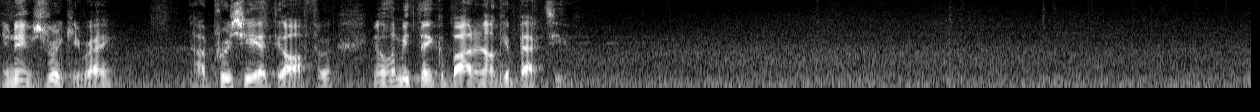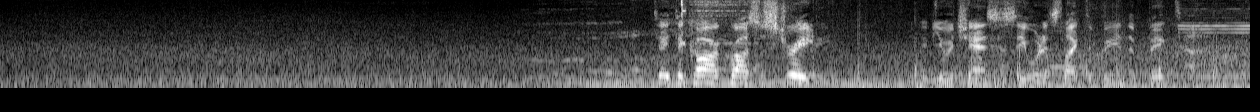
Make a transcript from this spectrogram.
your name's Ricky, right? I appreciate the offer. You know, let me think about it and I'll get back to you. Take the car across the street. Give you a chance to see what it's like to be in the big time.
